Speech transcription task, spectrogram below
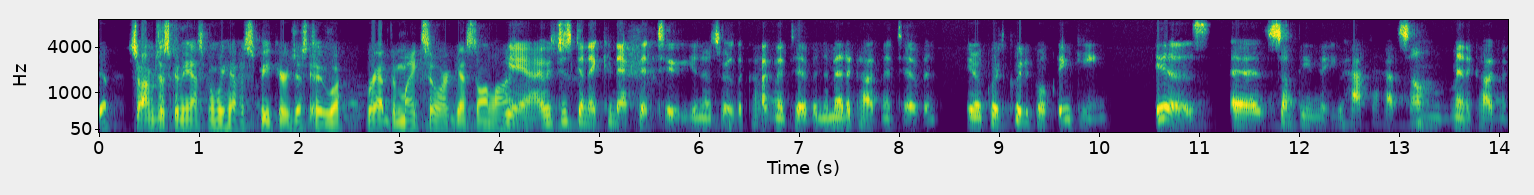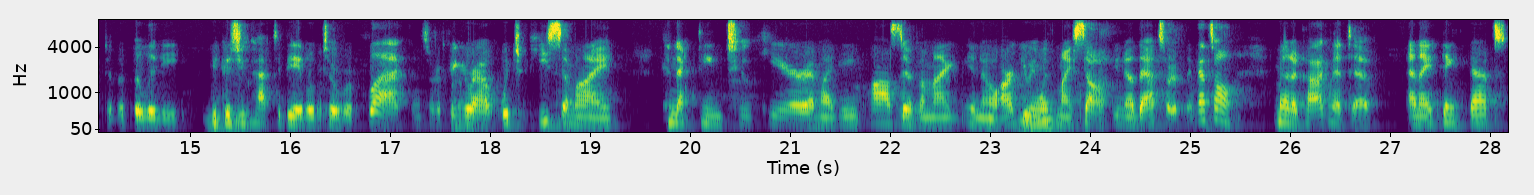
Yep. So I'm just going to ask when we have a speaker just to uh, grab the mic so our guests online. Yeah, I was just going to connect it to, you know, sort of the cognitive and the metacognitive. And, you know, of course, critical thinking is as something that you have to have some metacognitive ability because you have to be able to reflect and sort of figure out which piece am I connecting to here? Am I being positive? Am I, you know, arguing mm-hmm. with myself? You know, that sort of thing. That's all metacognitive. And I think that's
